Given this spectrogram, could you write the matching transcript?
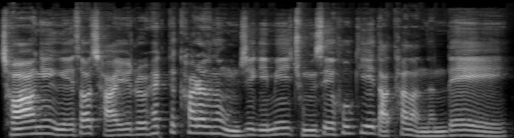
저항에 의해서 자유를 획득하려는 움직임이 중세 후기에 나타났는데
